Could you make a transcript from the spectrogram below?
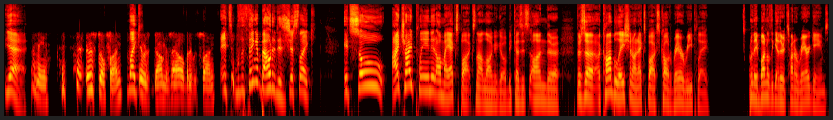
Yeah. I mean, it was still fun. Like It was dumb as hell, but it was fun. it's well, the thing about it is just like it's so I tried playing it on my Xbox not long ago because it's on the there's a, a compilation on Xbox called Rare Replay where they bundle together a ton of rare games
